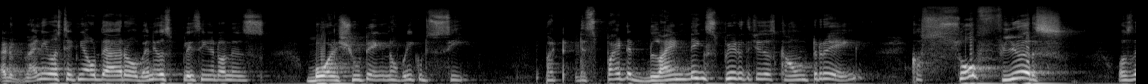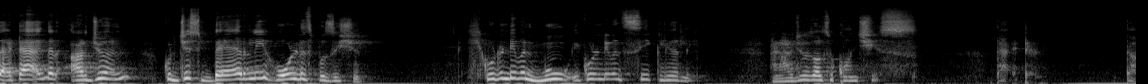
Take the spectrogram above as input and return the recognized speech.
And when he was taking out the arrow, when he was placing it on his bow and shooting, nobody could see. But despite that blinding speed which he was countering, because so fierce was the attack that Arjun could just barely hold his position. He couldn't even move, he couldn't even see clearly. And Arjun was also conscious that the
